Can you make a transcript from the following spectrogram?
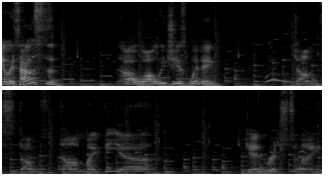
Anyways, how's the... Oh, Waluigi is winning. Dom's, Dom's, Dom might be, uh, getting rich tonight.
